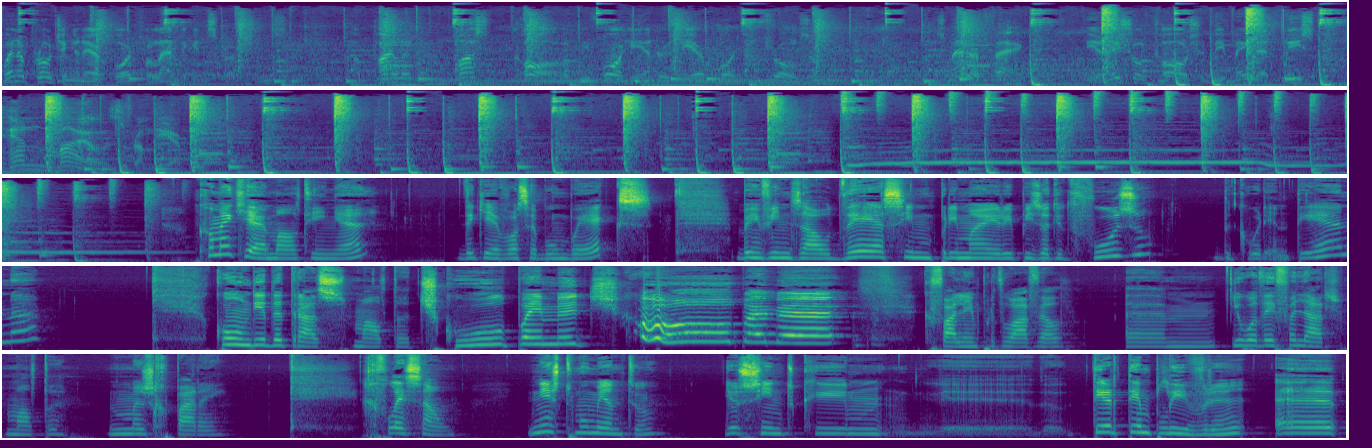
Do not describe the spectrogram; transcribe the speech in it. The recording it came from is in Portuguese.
When approaching an airport for landing instructions, a pilot must call before he enters the airport control zone. As a matter of fact, the initial call should be made at least 10 miles from the airport. Como é que é, maltinha? Daqui é a vossa Boombex. Bem-vindos ao 11 episódio de Fuso, de quarentena. Com um dia de atraso, malta. Desculpem-me, desculpem-me! Que falha imperdoável. Hum, eu odeio falhar, malta. Mas reparem. Reflexão. Neste momento, eu sinto que eh, ter tempo livre eh,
